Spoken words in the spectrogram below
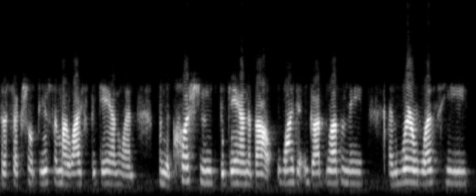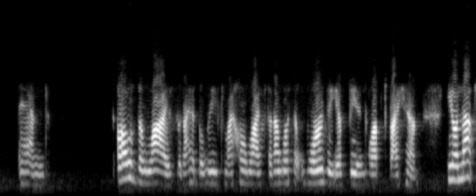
the sexual abuse in my life began, when, when the questions began about why didn't God love me and where was He, and all of the lies that I had believed my whole life that I wasn't worthy of being loved by Him. You know, and that's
